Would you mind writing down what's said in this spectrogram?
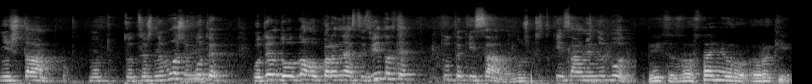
ніж там. Ну то це ж не може бути один до одного перенести звітанти, тут такий самий. Ну ж такий самий не буде. Дивіться, за останні роки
